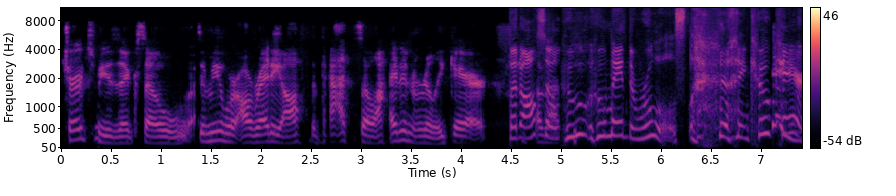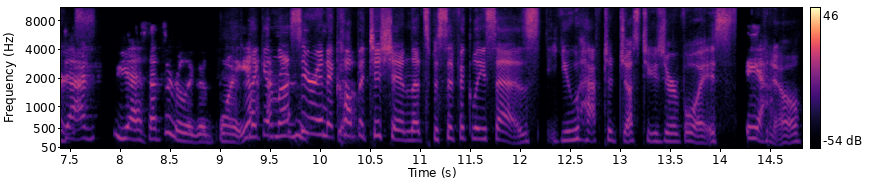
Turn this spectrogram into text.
church music. So to me, we're already off the path. So I didn't really care. But also, who who made the rules? like, who cares? Yes, that's a really good point. Yeah, like unless I mean, you're in a competition yeah. that specifically says you have to just use your voice, yeah. you know,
